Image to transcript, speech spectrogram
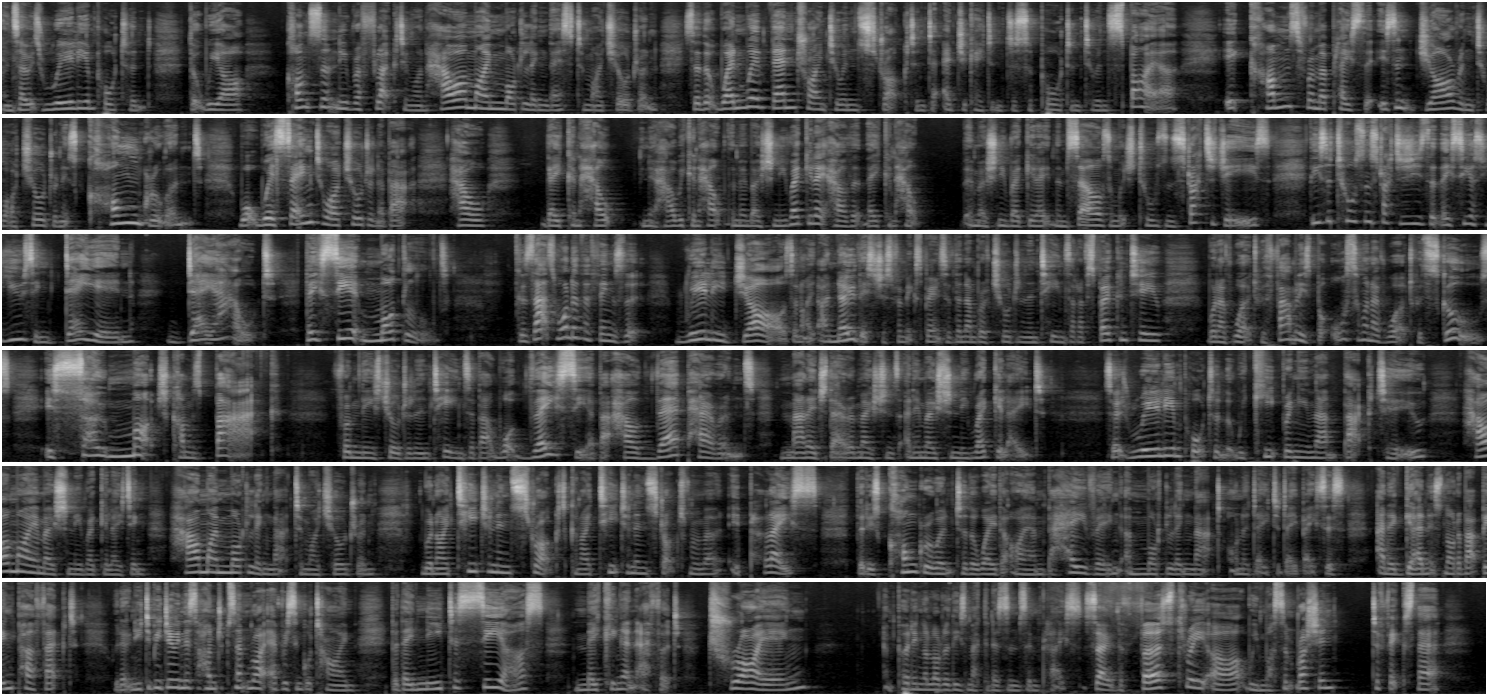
And so it's really important that we are constantly reflecting on how am I modeling this to my children so that when we're then trying to instruct and to educate and to support and to inspire, it comes from a place that isn't jarring to our children. It's congruent. What we're saying to our children about how they can help, you know, how we can help them emotionally regulate, how that they can help emotionally regulate themselves and which tools and strategies. These are tools and strategies that they see us using day in, day out. They see it modeled. Because that's one of the things that really jars, and I, I know this just from experience of the number of children and teens that I've spoken to, when I've worked with families, but also when I've worked with schools, is so much comes back from these children and teens about what they see about how their parents manage their emotions and emotionally regulate. So it's really important that we keep bringing that back to how am I emotionally regulating? How am I modeling that to my children? When I teach and instruct, can I teach and instruct from a, a place that is congruent to the way that I am behaving and modeling that on a day to day basis. And again, it's not about being perfect. We don't need to be doing this 100% right every single time, but they need to see us making an effort, trying and putting a lot of these mechanisms in place. So the first three are we mustn't rush in to fix their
